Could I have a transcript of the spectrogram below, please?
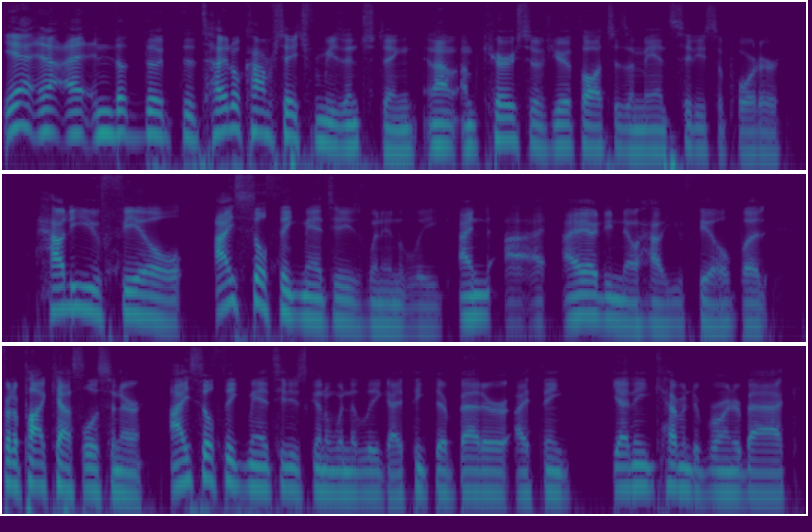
Yeah, and, I, and the, the the title conversation for me is interesting, and I'm, I'm curious of your thoughts as a Man City supporter. How do you feel? I still think Man City is winning the league. I, I, I already know how you feel, but for the podcast listener, I still think Man City is going to win the league. I think they're better. I think getting Kevin De Bruyne back,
